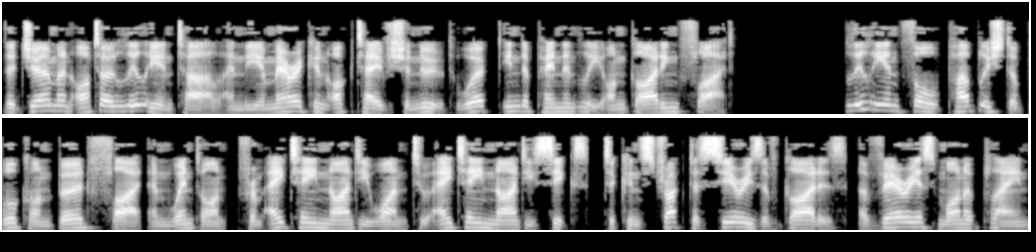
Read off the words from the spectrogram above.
The German Otto Lilienthal and the American Octave Chanute worked independently on gliding flight. Lilienthal published a book on bird flight and went on, from 1891 to 1896, to construct a series of gliders, of various monoplane,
